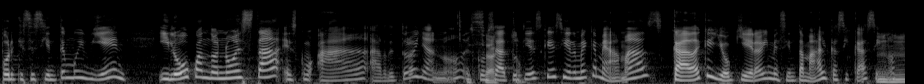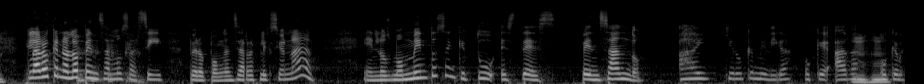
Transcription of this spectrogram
Porque se siente muy bien. Y luego cuando no está, es como, ah, arde Troya, ¿no? Es como, o sea, tú tienes que decirme que me amas cada que yo quiera y me sienta mal, casi, casi, ¿no? Claro que no lo pensamos así, pero pónganse a reflexionar. En los momentos en que tú estés pensando, ay, quiero que me diga o que haga o que me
